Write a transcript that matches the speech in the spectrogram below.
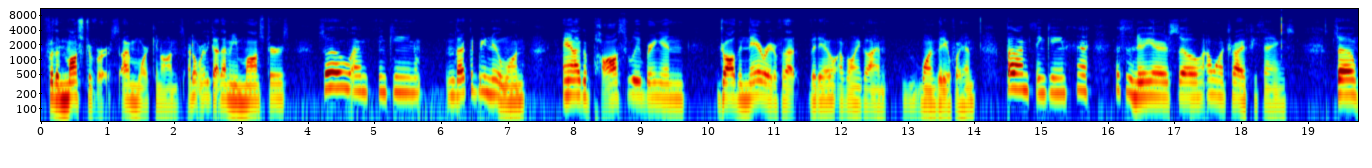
For the Monsterverse I'm working on, I don't really got that many monsters, so I'm thinking that could be a new one. And I could possibly bring in, draw the narrator for that video. I've only gotten one video for him. But I'm thinking, eh, this is New Year's, so I want to try a few things. So,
